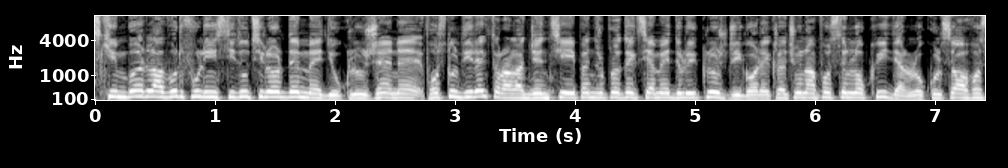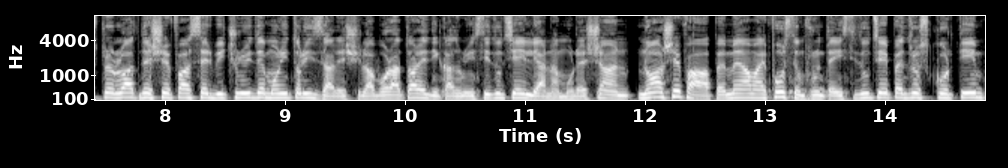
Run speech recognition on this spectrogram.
Schimbări la vârful instituțiilor de mediu clujene. Fostul director al Agenției pentru Protecția Mediului Cluj, Grigore Crăciun, a fost înlocuit, iar locul său a fost preluat de șefa Serviciului de Monitorizare și Laboratoare din cadrul instituției Iliana Mureșan. Noua șefa APM a mai fost în fruntea instituției pentru scurt timp,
